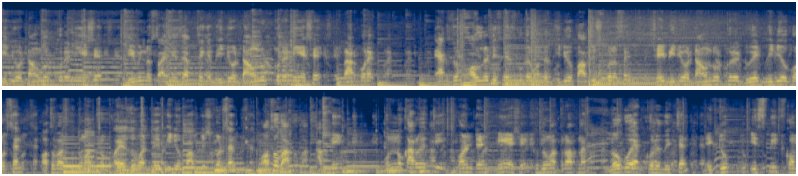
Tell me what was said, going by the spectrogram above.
ভিডিও ডাউনলোড করে নিয়ে এসে, বিভিন্ন চাইনিজ অ্যাপ থেকে ভিডিও ডাউনলোড করে নিয়ে এসে, তারপরে একজন অলরেডি ফেসবুকের মধ্যে ভিডিও পাবলিশ করেছে, সেই ভিডিও ডাউনলোড করে ডুয়েট ভিডিও করছেন, অথবা শুধুমাত্র ভয়েস ওভার দিয়ে ভিডিও পাবলিশ করছেন, অথবা আপনি অন্য কারও একটি কন্টেন্ট নিয়ে এসে শুধুমাত্র আপনার লোগো অ্যাড করে দিচ্ছেন, একটু স্পিড কম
